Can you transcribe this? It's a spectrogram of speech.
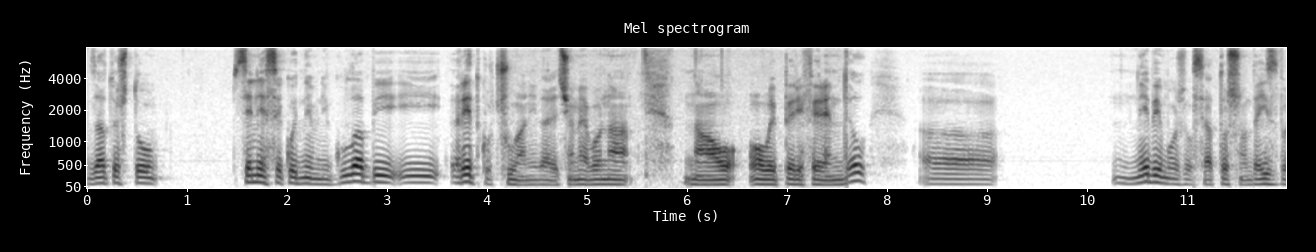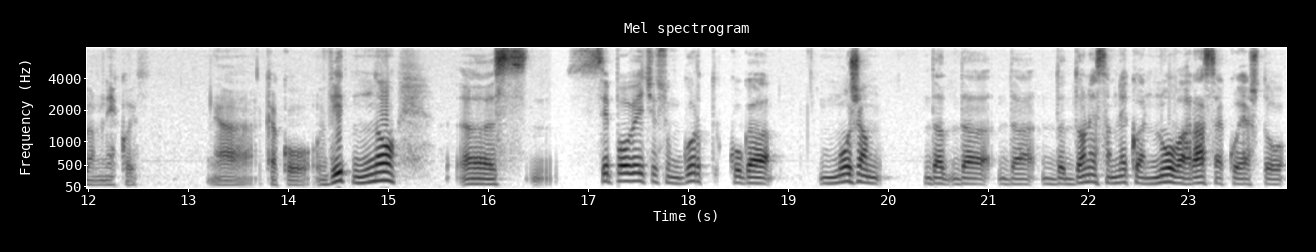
затоа што се не секојдневни гулаби и ретко чувани, да речеме, во на, на овој периферен дел. А, не би можел сега точно да издвојам некој а, како вид, но а, се повеќе сум горд кога можам да, да, да, да донесам некоја нова раса која што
